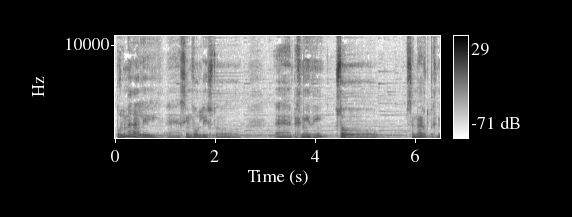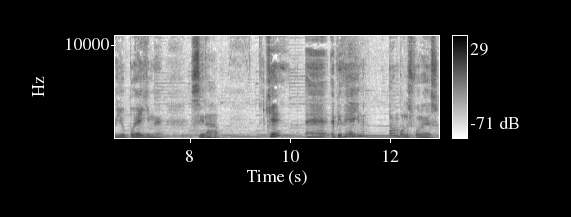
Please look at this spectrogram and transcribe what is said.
πολύ μεγάλη ε, συμβολή στο ε, παιχνίδι στο σενάριο του παιχνιδιού που έγινε σειρά και ε, επειδή έγινε πάμπολες φορές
